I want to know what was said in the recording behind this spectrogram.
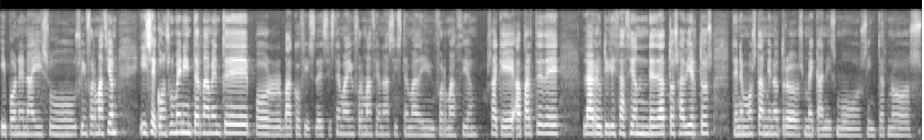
y ponen ahí su, información y se consumen internamente por back office, de sistema de información a sistema de información. O sea que aparte de la reutilización de datos abiertos, tenemos también otros mecanismos internos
